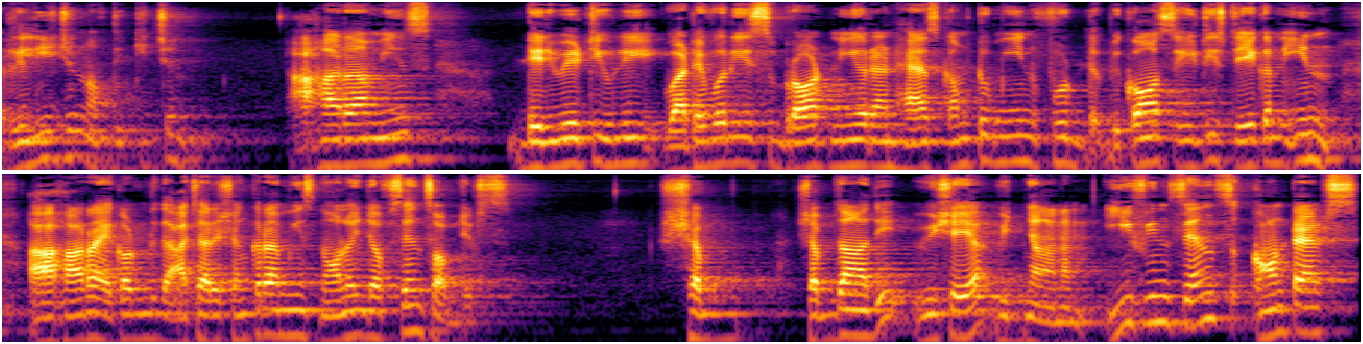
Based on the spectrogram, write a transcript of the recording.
religion of the kitchen? Ahara means derivatively whatever is brought near and has come to mean food because it is taken in ahara according to the acharya shankara means knowledge of sense objects Shab, Shabdadi Vishaya Vijnanam. If in sense contacts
